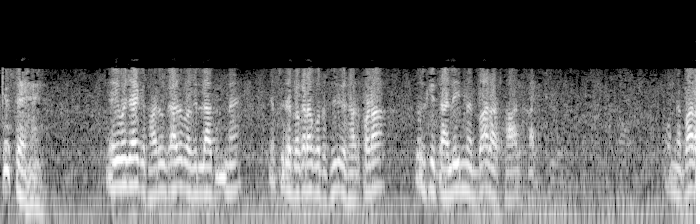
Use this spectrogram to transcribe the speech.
کسے ہیں؟ یہی وجہ ہے کہ فاروق اعظم رضی اللہ تم نے جب سورہ بکرا کو تصویر کے ساتھ پڑھا تو اس کی تعلیم میں بارہ سال خرچ کیے۔ انہوں نے بارہ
